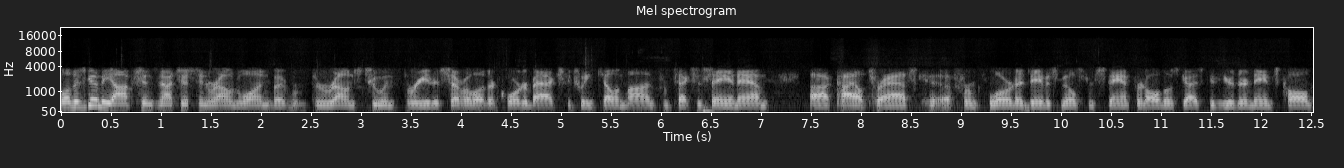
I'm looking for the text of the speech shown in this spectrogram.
Well, there's going to be options not just in round one, but through rounds two and three. There's several other quarterbacks between Kellen Mond from Texas A&M, uh, Kyle Trask uh, from Florida, Davis Mills from Stanford. All those guys could hear their names called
